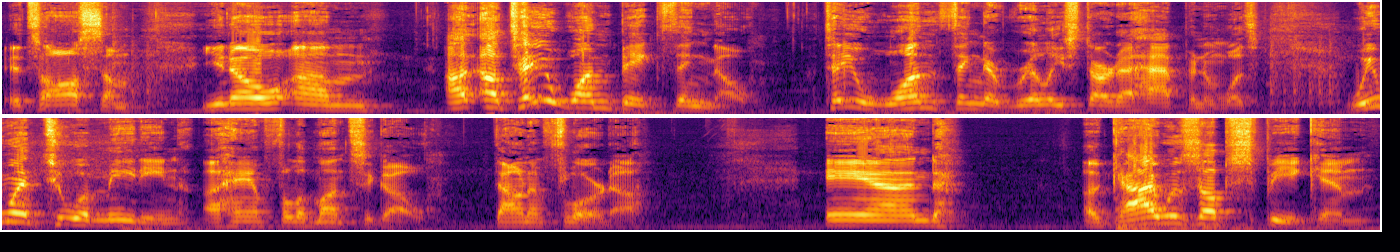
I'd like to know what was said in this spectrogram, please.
It's awesome. You know, um, I'll, I'll tell you one big thing though. I'll tell you one thing that really started happening was we went to a meeting a handful of months ago down in Florida, and a guy was up speaking,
